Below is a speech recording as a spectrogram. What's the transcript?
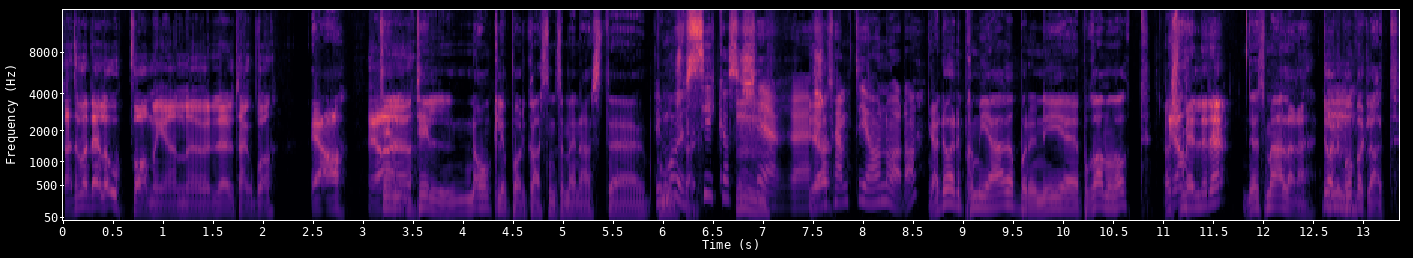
Dette var en del av oppvarmingen. eh, Det er det du tenker på? Ja, Ja, til, ja. til den ordentlige podkasten som er neste onsdag. Vi må jo si hva som skjer mm. 25. januar, da. Ja, Da er det premiere på det nye programmet vårt. Da smeller det. Det smeller det. Da er det bombeklatt.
